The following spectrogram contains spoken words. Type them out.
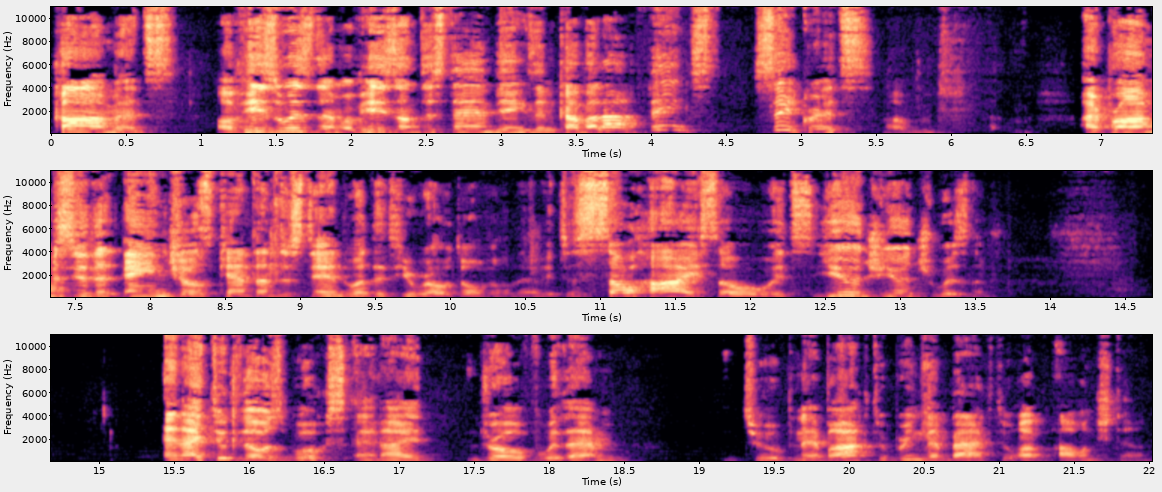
comments of his wisdom, of his understandings in Kabbalah, things, secrets. Um, I promise you that angels can't understand what that he wrote over there. It is so high, so it's huge, huge wisdom. And I took those books and I drove with them to Bnei Brak to bring them back to Rav Aaron Stern.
